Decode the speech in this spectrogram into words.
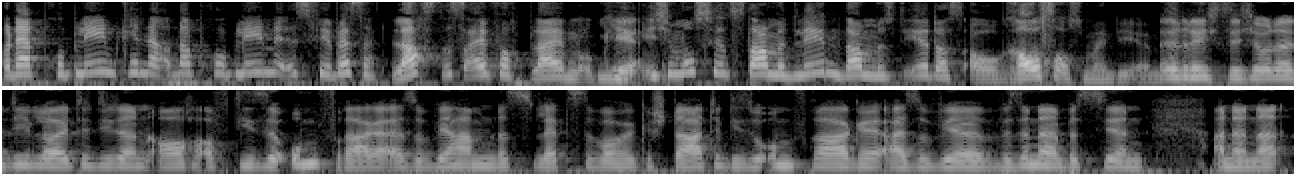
oder Problemkinder oder Probleme ist viel besser, lasst es einfach bleiben, okay? Ja. Ich muss jetzt damit leben, dann müsst ihr das auch. Raus aus meinen DMs. Richtig, oder die Leute, die dann auch auf diese Umfrage, also wir haben das letzte Woche gestartet, diese Umfrage, also wir, wir sind ein bisschen aneinander,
